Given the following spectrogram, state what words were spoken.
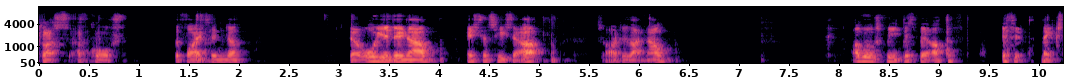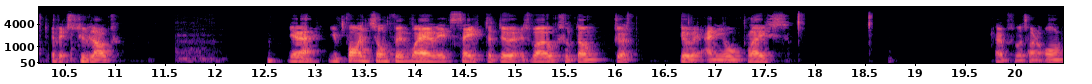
plus of course the fire tinder. So all you do now is just heat it up. So I'll do that now. I will speed this bit up if it makes if it's too loud. Yeah, you find something where it's safe to do it as well, so don't just do it any old place. Hopefully we'll turn it on.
